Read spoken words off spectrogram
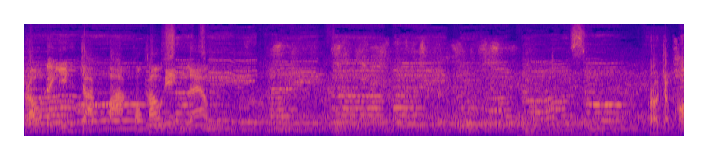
เราได้ยินจากปากของเขาเองแล้ว เราจะพา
